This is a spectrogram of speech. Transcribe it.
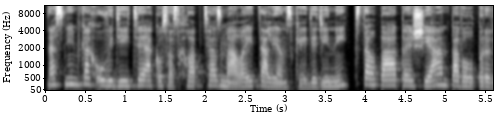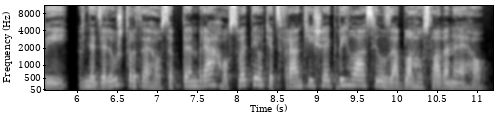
Na snímkach uvidíte, ako sa z chlapca z malej talianskej dediny stal pápež Ján Pavol I. V nedeľu 4. septembra ho svätý otec František vyhlásil za blahoslaveného.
